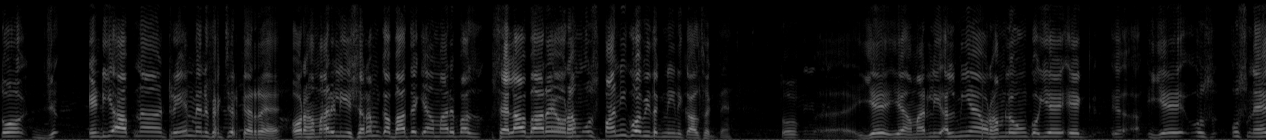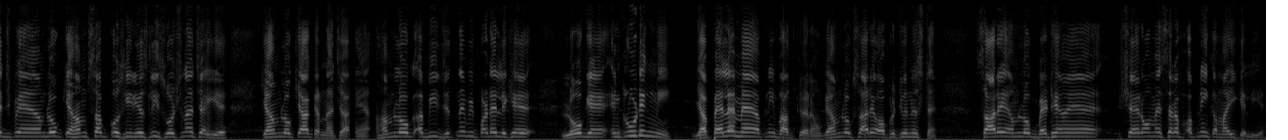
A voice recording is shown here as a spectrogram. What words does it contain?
तो ज, इंडिया अपना ट्रेन मैन्युफैक्चर कर रहा है और हमारे लिए शर्म का बात है कि हमारे पास सैलाब आ रहा है और हम उस पानी को अभी तक नहीं निकाल सकते हैं। तो ये ये हमारे लिए अलमिया है और हम लोगों को ये एक ये उस उस नहज पे हैं हम लोग कि हम सबको सीरियसली सोचना चाहिए कि हम लोग क्या करना चाहते हैं। हम लोग अभी जितने भी पढ़े लिखे लोग हैं इंक्लूडिंग मी या पहले मैं अपनी बात कर रहा हूँ कि हम लोग सारे अपॉर्चुनिस्ट हैं। सारे हम लोग बैठे हुए हैं शहरों में सिर्फ़ अपनी कमाई के लिए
